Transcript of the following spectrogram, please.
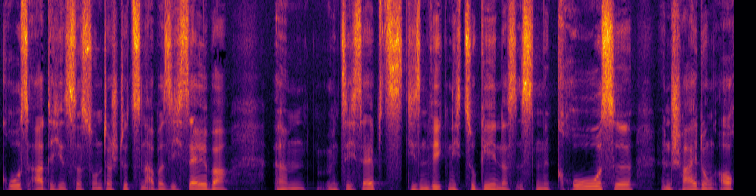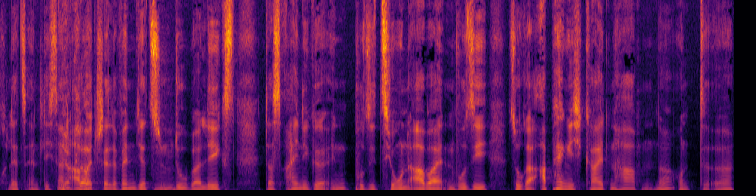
großartig ist, das zu unterstützen, aber sich selber ähm, mit sich selbst diesen Weg nicht zu gehen, das ist eine große Entscheidung, auch letztendlich seine Ja. Arbeitsstelle. Wenn jetzt du überlegst, dass einige in Positionen arbeiten, wo sie sogar Abhängigkeiten haben, ne? und äh,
